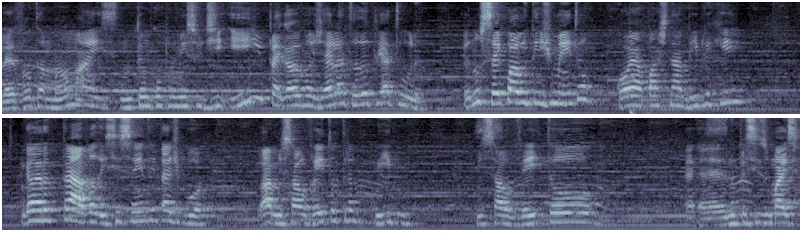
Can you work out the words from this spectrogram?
levanta a mão, mas não tem um compromisso de ir pregar o evangelho a toda criatura. Eu não sei qual é o entendimento, qual é a parte na Bíblia que a galera trava ali, se senta e tá de boa. Ah, me salvei, tô tranquilo. Me salvei, tô. É, é, não preciso mais.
